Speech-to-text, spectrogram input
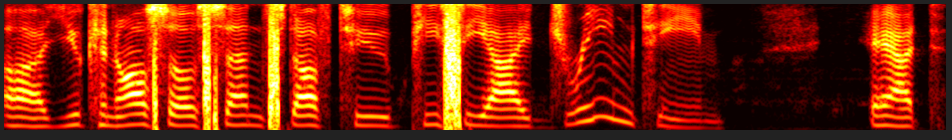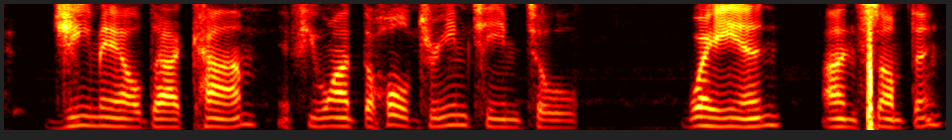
Uh, you can also send stuff to PCI Dream Team at gmail.com if you want the whole Dream Team to weigh in on something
